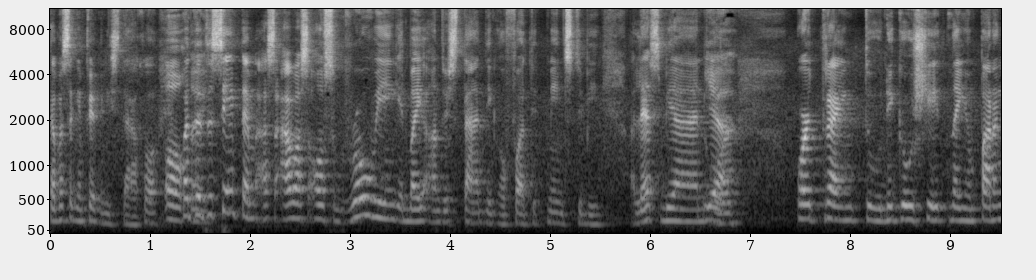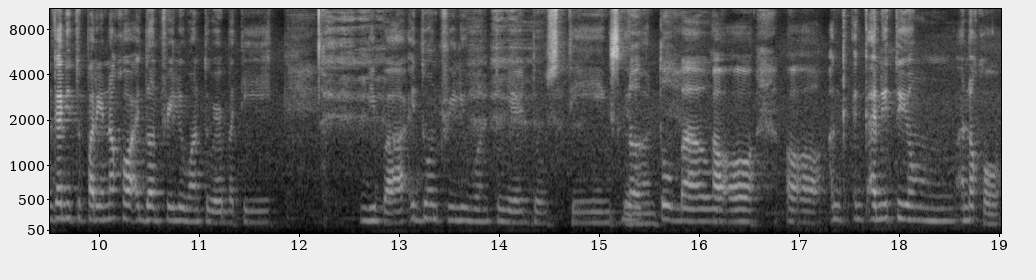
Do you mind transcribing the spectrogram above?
Tapos naging feminista ako. Okay. But at the same time, as I was also growing in my understanding of what it means to be a lesbian Yeah. or or trying to negotiate na yung parang ganito pa rin ako, I don't really want to wear batik. Di ba? I don't really want to wear those things. Ganon. Not too bow. Oo, oo. Ang, ang, ganito yung ano ko.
